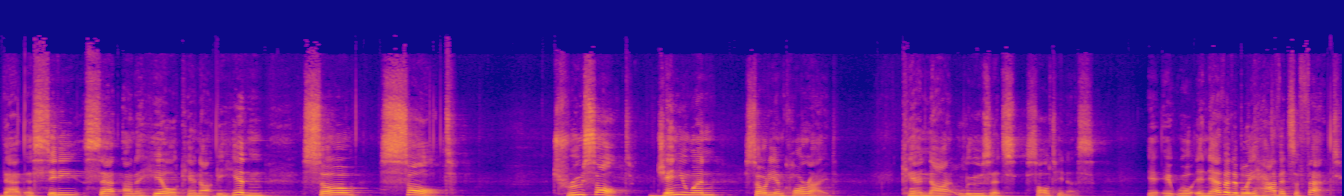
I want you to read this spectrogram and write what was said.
that a city set on a hill cannot be hidden, so salt True salt, genuine sodium chloride, cannot lose its saltiness. It, it, will inevitably have its effect,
